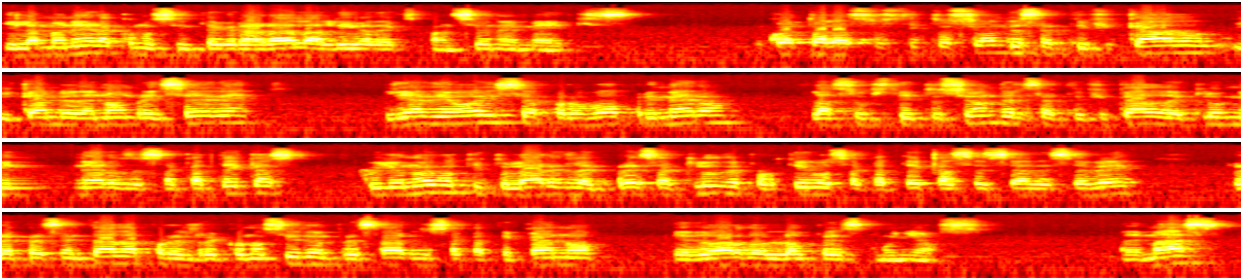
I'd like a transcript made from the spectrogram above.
y la manera como se integrará la Liga de Expansión MX cuanto a la sustitución de certificado y cambio de nombre y sede, el día de hoy se aprobó primero la sustitución del certificado de Club Mineros de Zacatecas, cuyo nuevo titular es la empresa Club Deportivo Zacatecas SADCB, representada por el reconocido empresario zacatecano Eduardo López Muñoz. Además,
